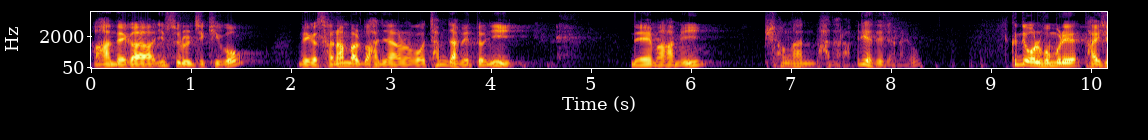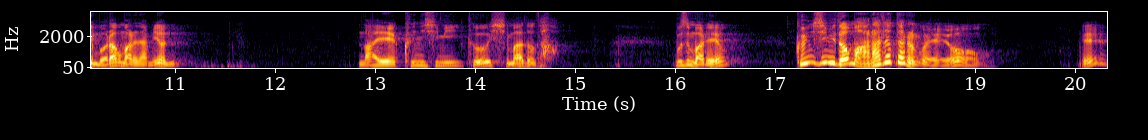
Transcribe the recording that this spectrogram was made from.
아, 내가 입술을 지키고 내가 선한 말도 하지 않고 참잠했더니 내 마음이 평안하더라. 이래야 되잖아요. 근데 오늘 본문에 다윗이 뭐라고 말하냐면 나의 근심이 더 심하도다. 무슨 말이에요? 근심이 더 많아졌다는 거예요. 예?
